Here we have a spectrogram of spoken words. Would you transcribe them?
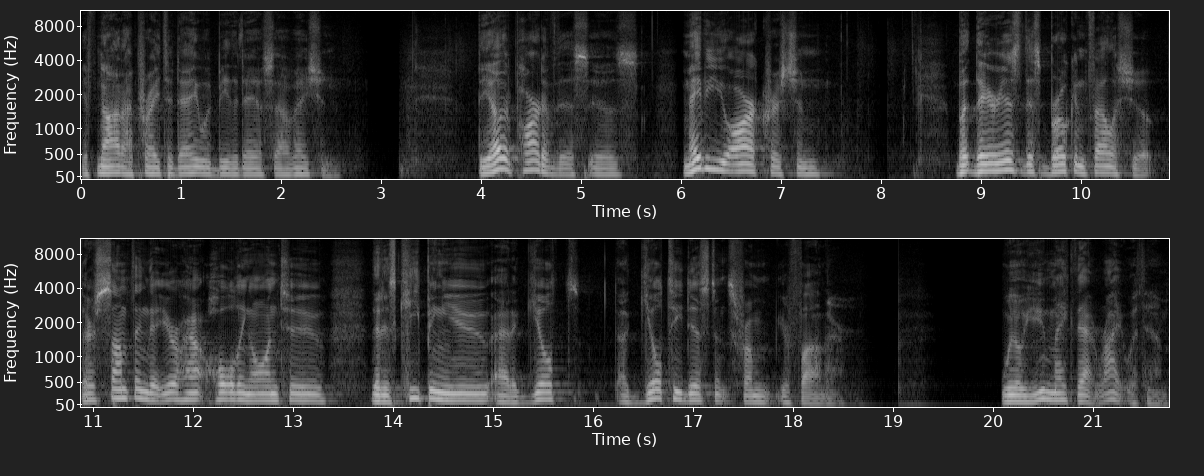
If not, I pray today would be the day of salvation. The other part of this is maybe you are a Christian, but there is this broken fellowship. There's something that you're holding on to that is keeping you at a, guilt, a guilty distance from your Father. Will you make that right with Him?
